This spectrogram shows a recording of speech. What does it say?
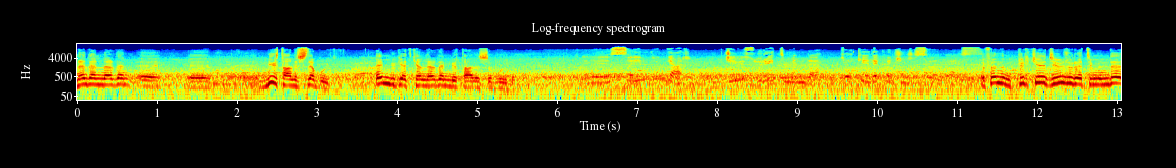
nedenlerden e, e, bir tanesi de buydu. En büyük etkenlerden bir tanesi buydu. E, Sayın Tülger, ceviz üretiminde Türkiye'de kaçıncı sıradayız? Efendim Türkiye ceviz üretiminde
